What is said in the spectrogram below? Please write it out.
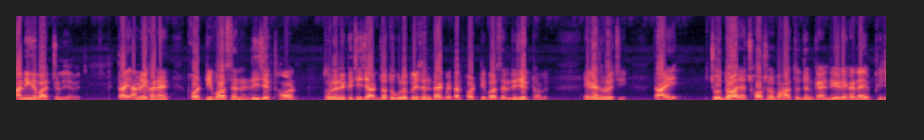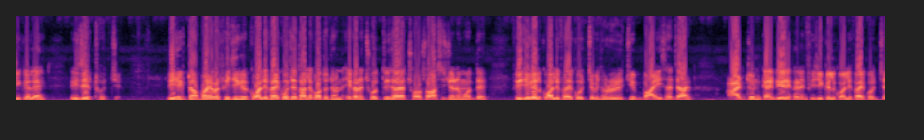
রানিংয়ে বাদ চলে যাবে। তাই আমি এখানে ফর্টি পার্সেন্ট রিজেক্ট হওয়ার ধরে রেখেছি, যার যতগুলো প্রেজেন্ট থাকবে তার ফর্টি পার্সেন্ট রিজেক্ট হবে। এখানে ধরেছি। তাই চোদ্দ হাজার ছশো বাহাত্তর জন ক্যান্ডিডেট এখানে ফিজিক্যালে রিজেক্ট হচ্ছে। রিজেক্ট হওয়ার পর এবার ফিজিক্যাল কোয়ালিফাই করছে তাহলে কতজন? এখানে ছত্রিশ হাজার ছশো আশি জনের মধ্যে ফিজিক্যাল কোয়ালিফাই করছে, আমি ধরে নিচ্ছি বাইশ হাজার আটজন ক্যান্ডিডেট এখানে ফিজিক্যাল কোয়ালিফাই করছে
